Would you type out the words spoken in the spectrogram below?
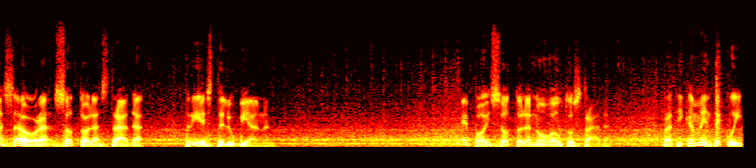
Passa ora sotto la strada Trieste-Lubiana e poi sotto la nuova autostrada. Praticamente qui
